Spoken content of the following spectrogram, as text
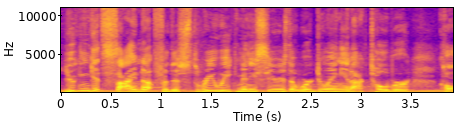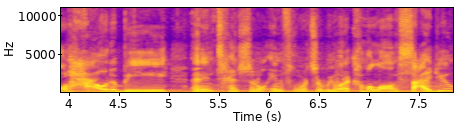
you can get signed up for this three week mini series that we're doing in October called How to Be an Intentional Influencer. We want to come alongside you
